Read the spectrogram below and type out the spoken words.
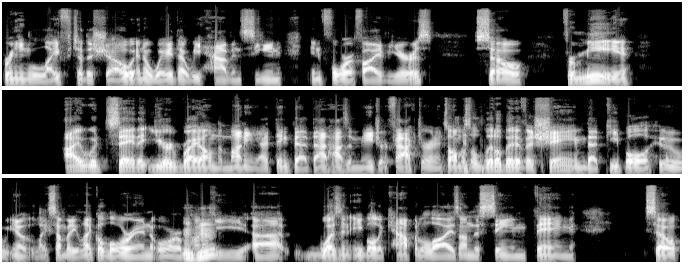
bringing life to the show in a way that we haven't seen in 4 or 5 years. So for me I would say that you're right on the money. I think that that has a major factor, and it's almost a little bit of a shame that people who, you know, like somebody like a Lauren or Mhm. Punky, uh, wasn't able to capitalize on the same thing. So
